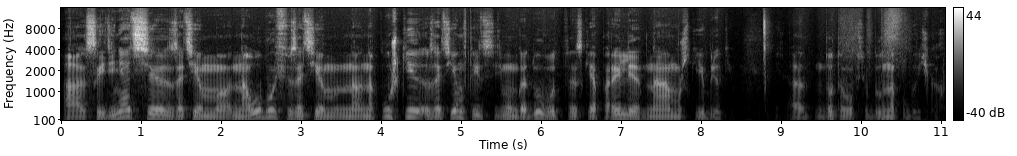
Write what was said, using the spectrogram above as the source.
а, соединять, затем на обувь, затем на, на пушки, затем в 1937 году вот Скиапарелли на мужские брюки. А до того все было на пуговичках.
